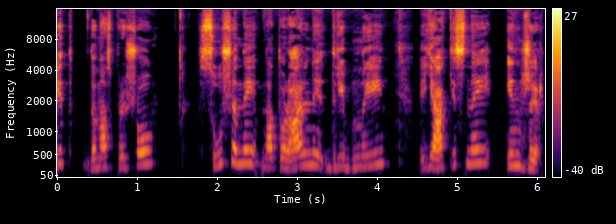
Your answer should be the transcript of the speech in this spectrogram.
Привіт! До нас прийшов сушений, натуральний, дрібний, якісний інжир.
